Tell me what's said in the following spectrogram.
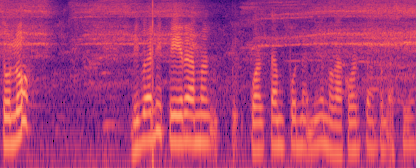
Tulo? Di ba di pera man, kwartang po na niya, makakwartang po na siya.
